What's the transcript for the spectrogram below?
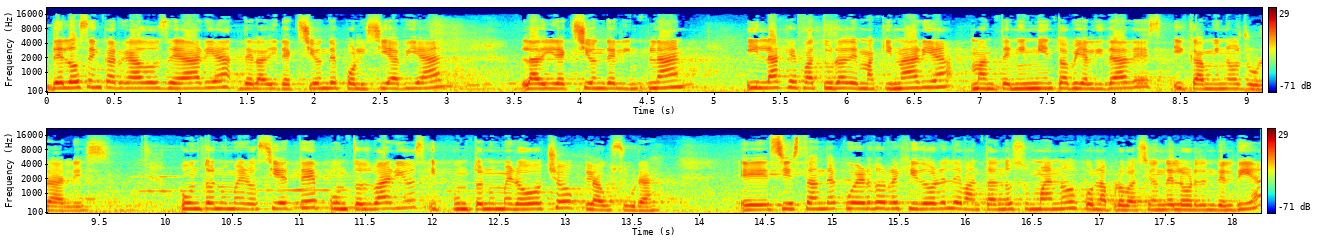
de los encargados de área de la Dirección de Policía Vial, la Dirección del Implan y la Jefatura de Maquinaria, Mantenimiento a Vialidades y Caminos Rurales. Punto número 7, puntos varios y punto número 8, clausura. Eh, si están de acuerdo, regidores, levantando su mano con la aprobación del orden del día,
